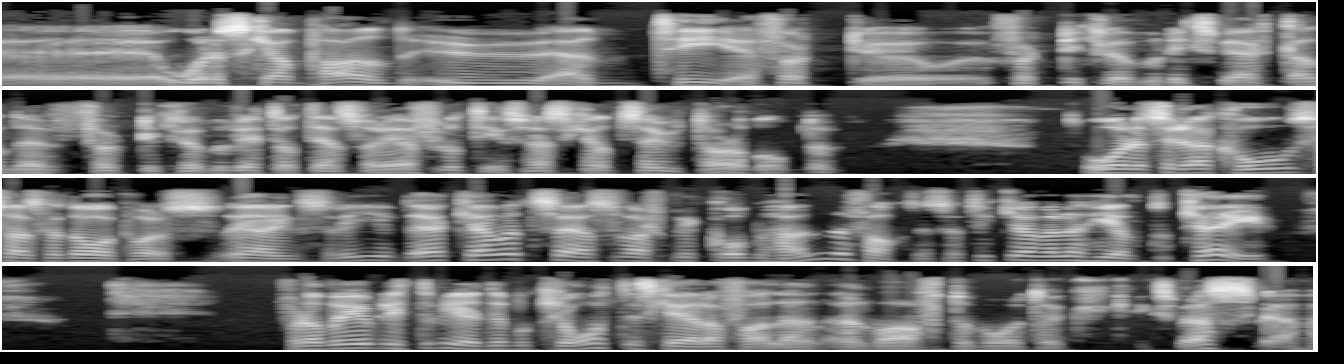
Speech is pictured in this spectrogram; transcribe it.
eh årets kampanj UNT 40, 40 klubben riksmäklande 40 klubben vet jag inte ens vad det är för någonting så jag ska inte säga uttala om dem. Årets redaktion, Svenska Dagbladets näringsliv, det kan jag väl inte säga så värst mycket om heller faktiskt. Jag tycker jag väl är helt okej. Okay. För de är ju lite mer demokratiska i alla fall än, än vad Aftonbladet och Expressen är.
